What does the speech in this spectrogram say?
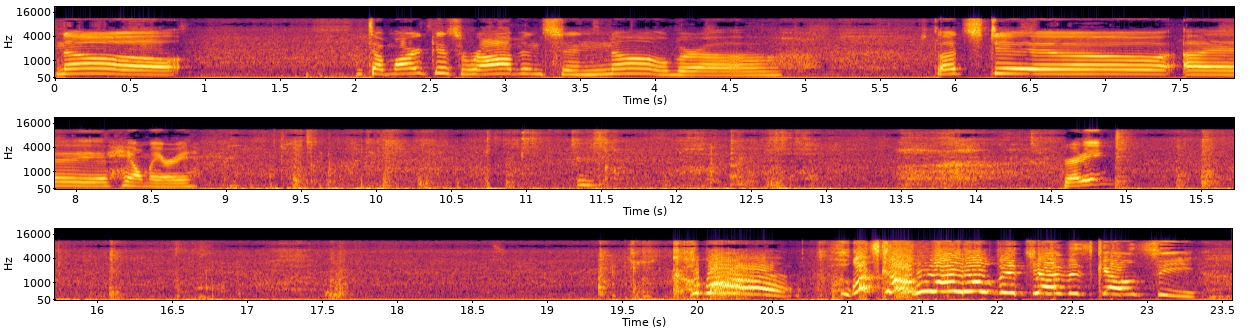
No. Demarcus Robinson, no, bro. Let's do a Hail Mary. Ready? Come on! Let's go wide open, Travis Kelce!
